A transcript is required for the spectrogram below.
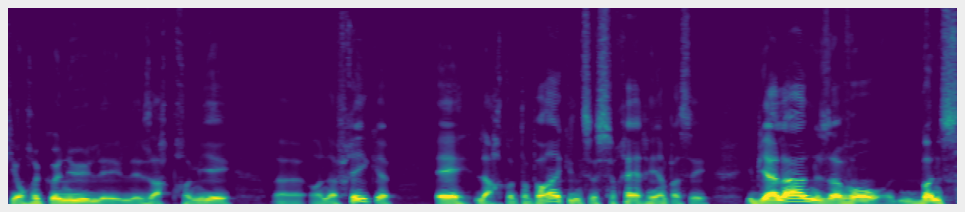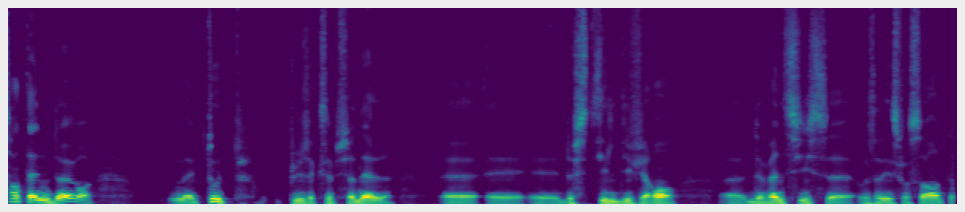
qui ont reconnu les arts premiers euh, en Afrique et l'art contemporain qu'il ne se serait rien passé. Eh bien là, nous avons une bonne centaine d'œuvres, mais toutes plus exceptionnelles euh, et, de styles différents euh, de 26 aux années 60,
